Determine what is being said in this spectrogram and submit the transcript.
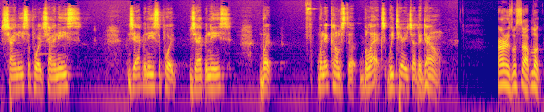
Chinese support Chinese, Japanese support Japanese. But when it comes to blacks, we tear each other down. Earners, what's up? Look,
